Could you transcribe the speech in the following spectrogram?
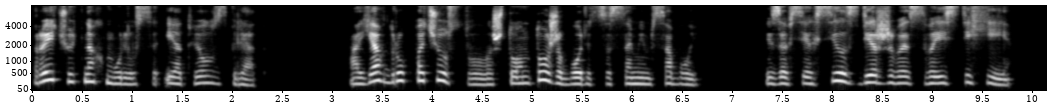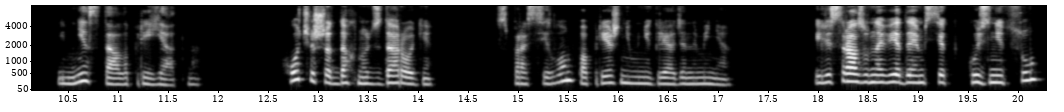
Рэй чуть нахмурился и отвел взгляд. А я вдруг почувствовала, что он тоже борется с самим собой, изо всех сил сдерживая свои стихии, и мне стало приятно. «Хочешь отдохнуть с дороги?» Спросил он, по-прежнему не глядя на меня. Или сразу наведаемся к кузнецу?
